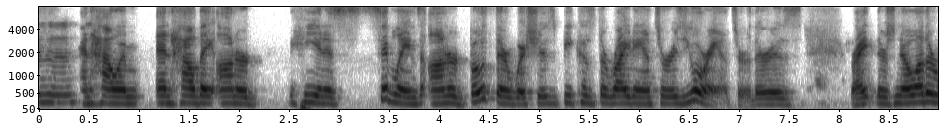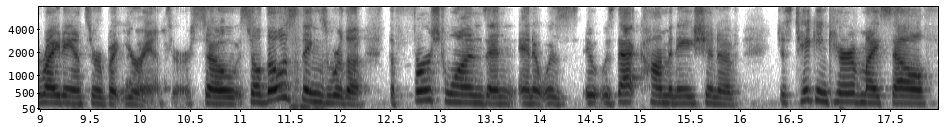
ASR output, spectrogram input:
mm-hmm. and how him and how they honored he and his siblings honored both their wishes because the right answer is your answer. There is right? There's no other right answer but your answer. So so those things were the the first ones. And and it was it was that combination of just taking care of myself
